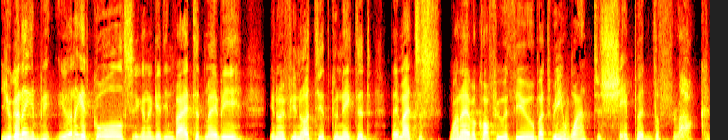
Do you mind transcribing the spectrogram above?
you're to be, you're going to get calls, you're going to get invited maybe, you know, if you're not yet connected, they might just want to have a coffee with you, but we want to shepherd the flock.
